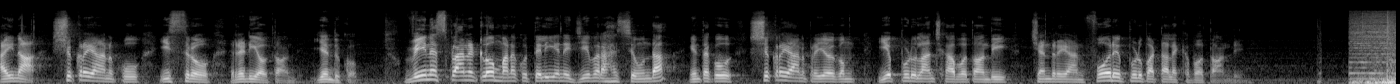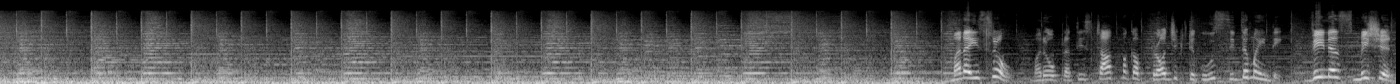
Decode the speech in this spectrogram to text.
అయినా శుక్రయాన్కు ఇస్రో రెడీ అవుతోంది. ఎందుకు? వీనస్ ప్లానెట్లో మనకు తెలియని జీవరహస్యం ఉందా? ఇంతకు శుక్రయాన్ ప్రయోగం ఎప్పుడు లాంచ్ కాబోతోంది? చంద్రయాన్ ఫోర్ ఎప్పుడు పట్టాలెక్కబోతోంది? మన ఇస్రో మరో ప్రతిష్టాత్మక ప్రాజెక్టుకు సిద్ధమైంది. వీనస్ మిషన్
